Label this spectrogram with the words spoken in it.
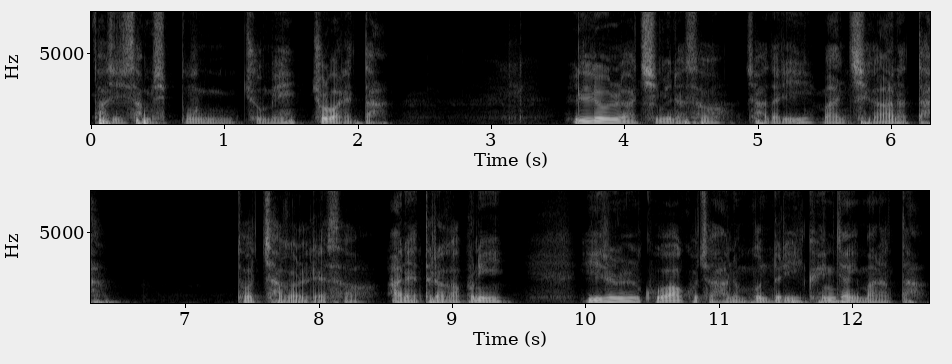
다시 30분쯤에 출발했다. 일요일 아침이라서 차들이 많지가 않았다. 도착을 해서 안에 들어가 보니 일을 구하고자 하는 분들이 굉장히 많았다.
